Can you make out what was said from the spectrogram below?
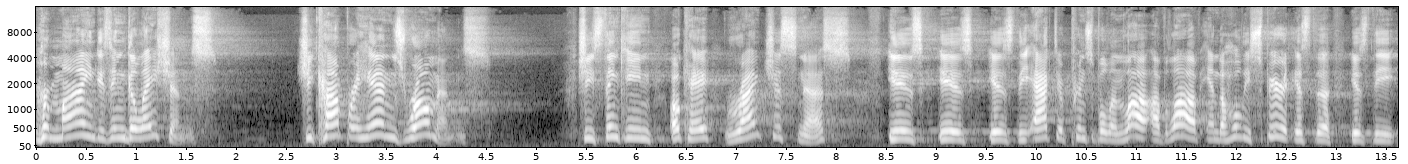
her mind is in Galatians. She comprehends Romans. She's thinking, okay, righteousness is, is, is the active principle in love, of love, and the Holy Spirit is the, is the,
